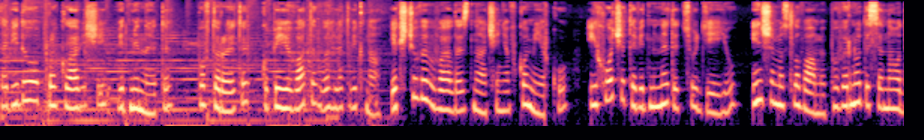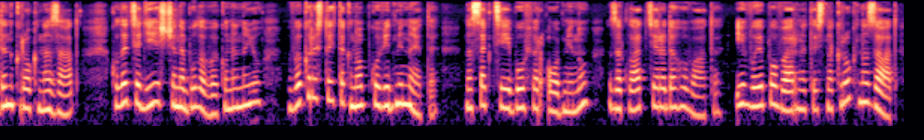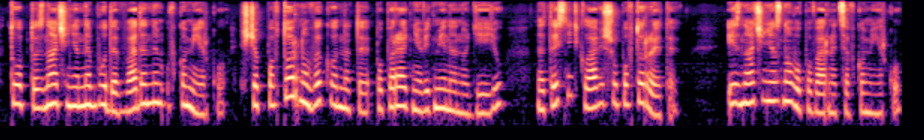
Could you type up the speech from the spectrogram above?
Це відео про клавіші відмінити, повторити, копіювати вигляд вікна. Якщо ви ввели значення в комірку і хочете відмінити цю дію, іншими словами, повернутися на один крок назад, коли ця дія ще не була виконаною, використайте кнопку Відмінити на секції буфер обміну закладці Редагувати, і ви повернетесь на крок назад, тобто значення не буде введеним в комірку. Щоб повторно виконати попередньо відмінену дію, натисніть клавішу Повторити, і значення знову повернеться в комірку.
